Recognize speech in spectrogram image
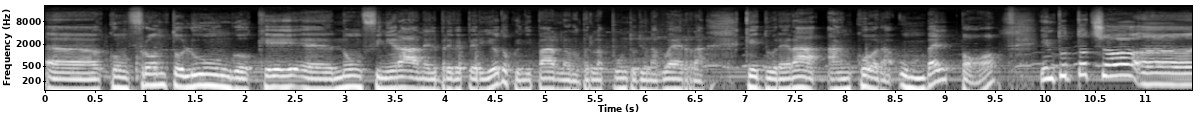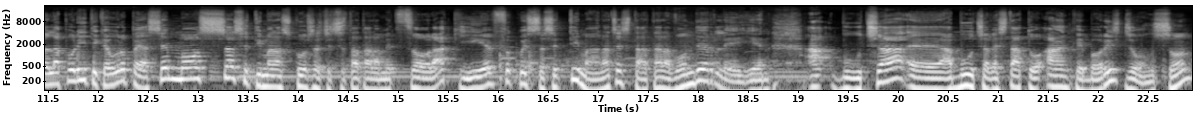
eh, confronto lungo che eh, non finirà nel breve periodo, quindi parlano per l'appunto di una guerra che durerà ancora un bel po'. In tutto ciò eh, la politica europea si è mossa, settimana scorsa c'è stata la mezzola a Kiev, questa settimana c'è stata la von der Leyen a Bucha, eh, a Bucha è stato anche Boris Johnson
